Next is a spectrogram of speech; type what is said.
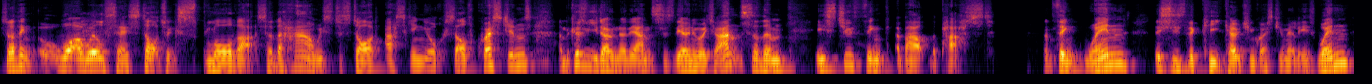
So I think what I will say is start to explore that. So the how is to start asking yourself questions, and because you don't know the answers, the only way to answer them is to think about the past and think when this is the key coaching question really is when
